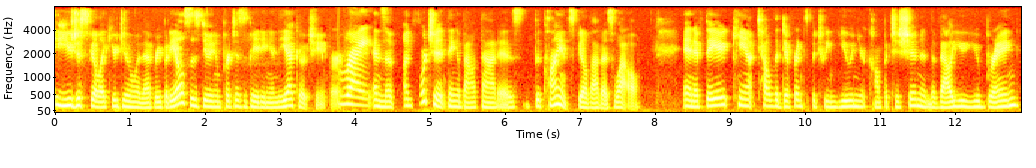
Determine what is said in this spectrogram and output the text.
you just feel like you're doing what everybody else is doing and participating in the echo chamber. Right. And the unfortunate thing about that is the clients feel that as well. And if they can't tell the difference between you and your competition and the value you bring,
